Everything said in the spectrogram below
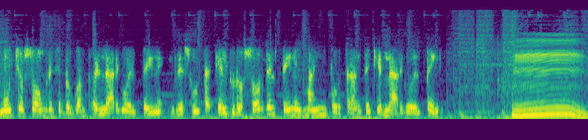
muchos hombres se preocupan por el largo del pene y resulta que el grosor del pene es más importante que el largo del pene. Mm,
